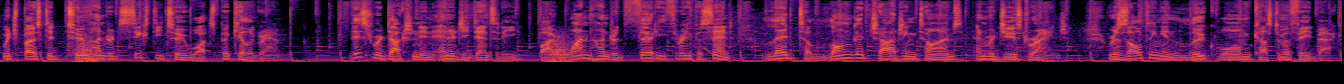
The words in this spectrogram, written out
which boasted 262 watts per kilogram. This reduction in energy density by 133% led to longer charging times and reduced range, resulting in lukewarm customer feedback.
